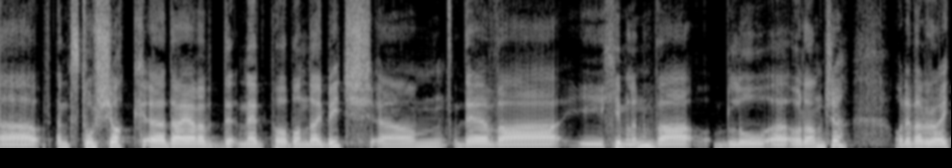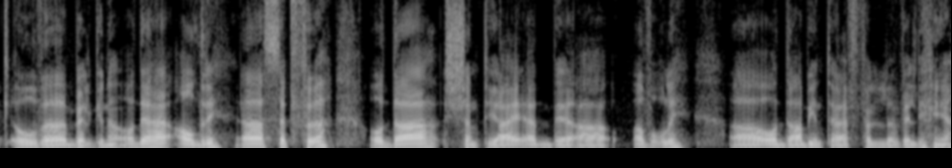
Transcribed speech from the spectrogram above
uh, en stor sjokk da jeg var nede på Bondi Beach. Um, det var I himmelen var blod-oransje, og det var røyk over bølgene. og Det har jeg aldri sett før. Og da skjønte jeg at det er alvorlig. og da begynte jeg å følge veldig mye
